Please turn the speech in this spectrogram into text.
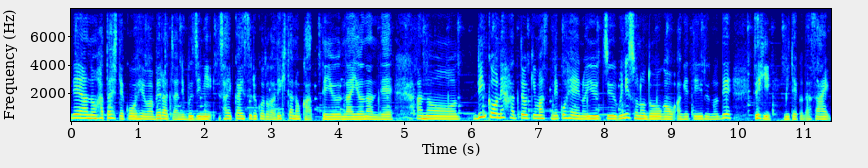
であの果たして浩平はベラちゃんに無事に再会することができたのかっていう内容なんであのリンクをね貼っておきます。猫兵の YouTube にその動画を上げているのでぜひ見てください。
